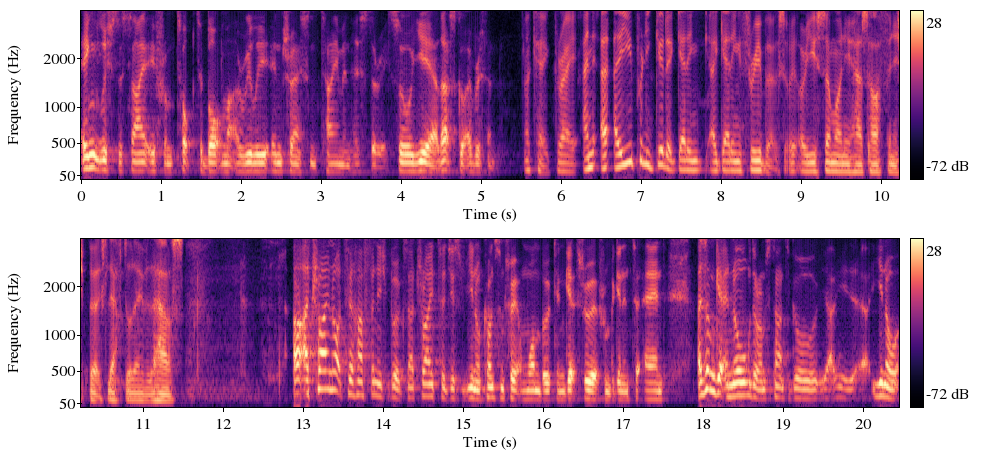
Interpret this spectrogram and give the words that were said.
English society from top to bottom at a really interesting time in history. So yeah, that's got everything. Okay, great. And uh, are you pretty good at getting at getting through books, or are you someone who has half finished books left all over the house? I try not to have finished books. I try to just, you know, concentrate on one book and get through it from beginning to end. As I'm getting older, I'm starting to go, you know,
